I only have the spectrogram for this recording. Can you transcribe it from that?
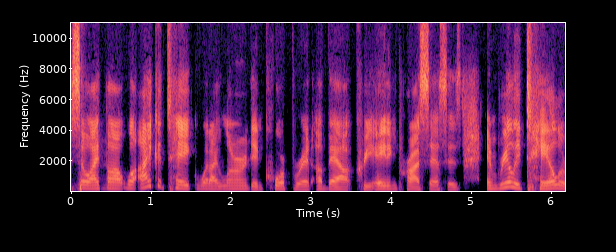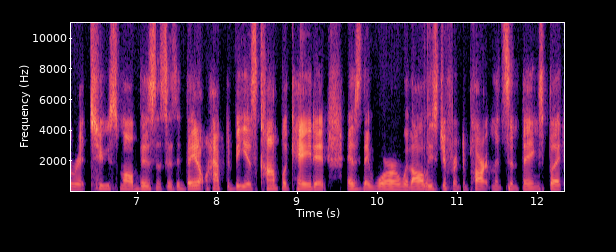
So I mm-hmm. thought, well, I could take what what I learned in corporate about creating processes and really tailor it to small businesses. And they don't have to be as complicated as they were with all these different departments and things. But,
